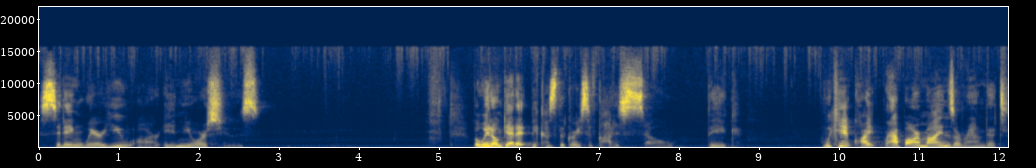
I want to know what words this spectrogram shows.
sitting where you are in your shoes. But we don't get it because the grace of God is so big. We can't quite wrap our minds around it.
